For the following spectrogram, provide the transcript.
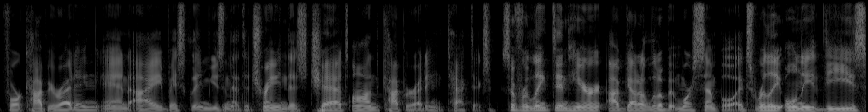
for copywriting and I basically am using that to train this chat on copywriting tactics. So for LinkedIn here I've got a little bit more simple. It's really only these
